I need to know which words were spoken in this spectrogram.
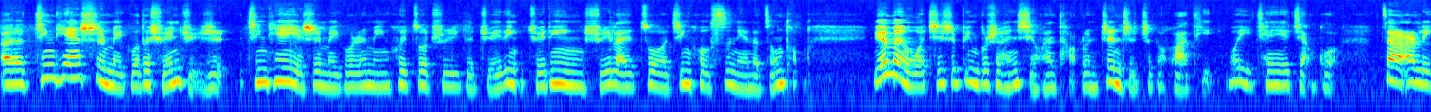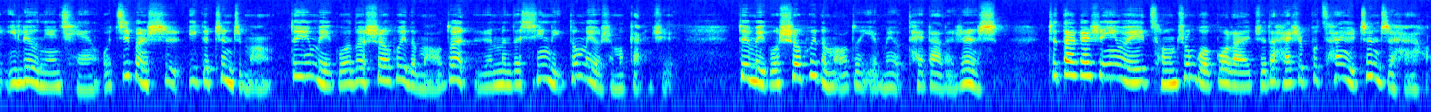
呃，今天是美国的选举日，今天也是美国人民会做出一个决定，决定谁来做今后四年的总统。原本我其实并不是很喜欢讨论政治这个话题，我以前也讲过，在二零一六年前，我基本是一个政治盲，对于美国的社会的矛盾，人们的心理都没有什么感觉，对美国社会的矛盾也没有太大的认识。这大概是因为从中国过来，觉得还是不参与政治还好。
